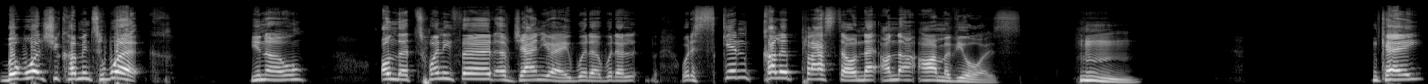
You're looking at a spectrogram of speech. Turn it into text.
But once you come into work, you know, on the 23rd of January with a with a with a skin colored plaster on that on that arm of yours. Hmm. Okay?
